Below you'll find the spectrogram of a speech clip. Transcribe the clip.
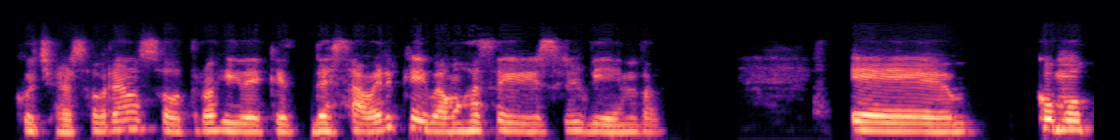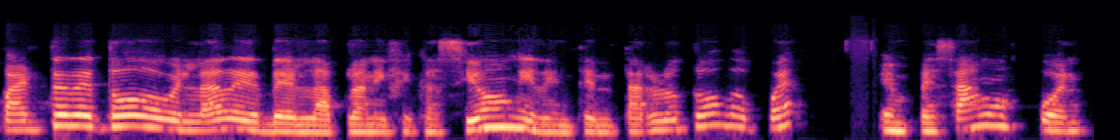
escuchar sobre nosotros y de, que, de saber que íbamos a seguir sirviendo. Eh, como parte de todo, ¿verdad? De, de, la planificación y de intentarlo todo, pues empezamos con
